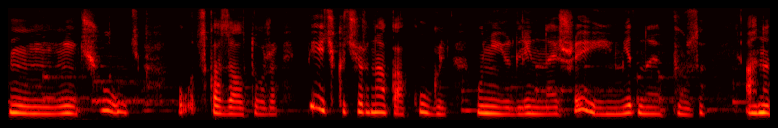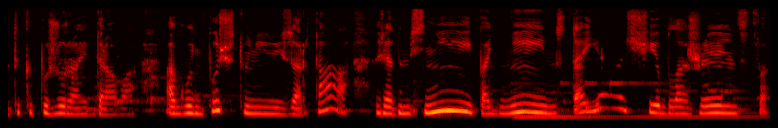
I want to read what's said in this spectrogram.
«Ничуть. Вот сказал тоже. Печка черна, как уголь. У нее длинная шея и медное пузо. Она так и пожирает дрова. Огонь пышет у нее изо рта, рядом с ней, под ней настоящее блаженство.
